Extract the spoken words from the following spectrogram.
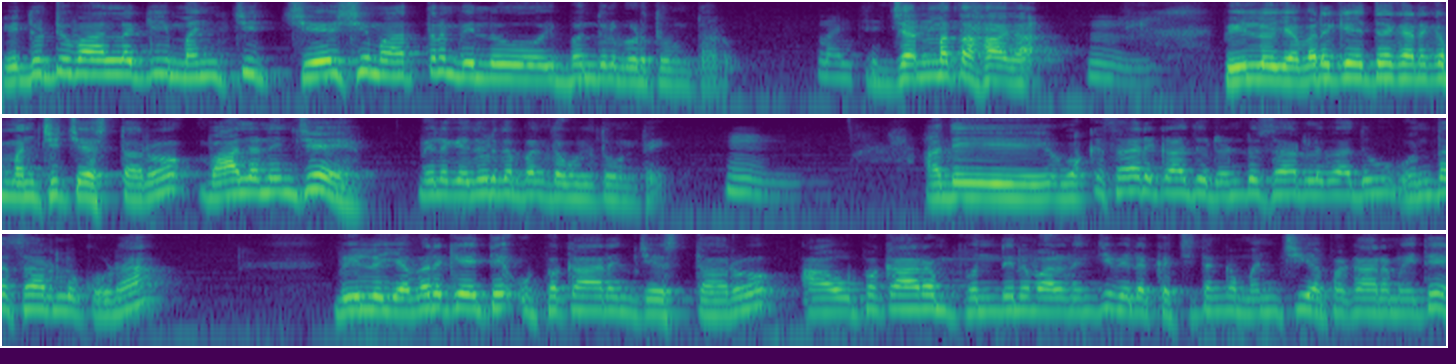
ఎదుటి వాళ్ళకి మంచి చేసి మాత్రం వీళ్ళు ఇబ్బందులు పడుతూ ఉంటారు. జన్మతహాగా. వీళ్ళు ఎవరికైతే కనుక మంచి చేస్తారో వాళ్ళ నుంచే వీళ్ళకి ఎదురు దెబ్బలు తగులుతూ ఉంటాయి. అది ఒకసారి కాదు రెండు సార్లు కాదు వంద సార్లు కూడా వీళ్ళు ఎవరికైతే ఉపకారం చేస్తారో ఆ ఉపకారం పొందిన వాళ్ళ నుంచి వీళ్ళకి ఖచ్చితంగా మంచి అపకారం అయితే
